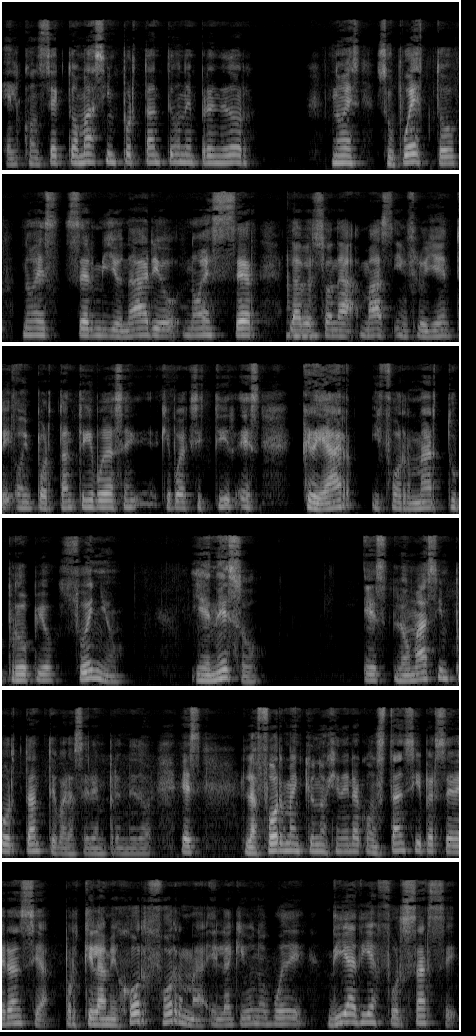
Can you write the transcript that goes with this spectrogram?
el concepto más importante de un emprendedor. No es su puesto, no es ser millonario, no es ser la persona más influyente o importante que pueda, que pueda existir, es crear y formar tu propio sueño. Y en eso es lo más importante para ser emprendedor. Es la forma en que uno genera constancia y perseverancia, porque la mejor forma en la que uno puede día a día esforzarse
